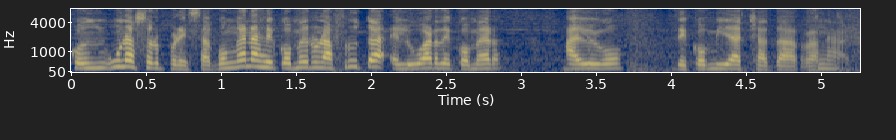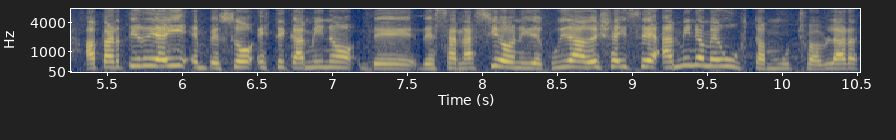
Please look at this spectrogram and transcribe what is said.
con una sorpresa, con ganas de comer una fruta en lugar de comer algo de comida chatarra. A partir de ahí empezó este camino de, de, sanación y de cuidado. Ella dice, a mí no me gusta mucho hablar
